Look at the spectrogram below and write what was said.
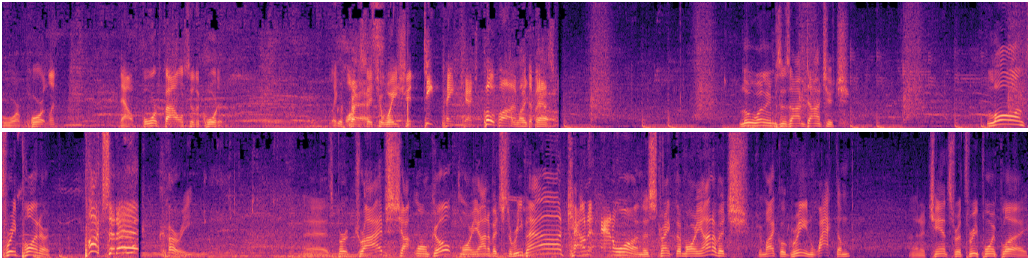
For Portland. Now four fouls in the quarter. Late Good clock pass. situation. Deep paint catch. Boban like with the basket. Lou Williams is on Doncic. Long three-pointer. Puts it in! Curry. As Burke drives, shot won't go. Marjanovic the rebound. Count it and one. The strength of Marjanovic. To Michael Green whacked him. And a chance for a three-point play.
